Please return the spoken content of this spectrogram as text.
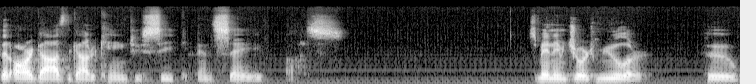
that our God is the God who came to seek and save us. A man named George Mueller who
